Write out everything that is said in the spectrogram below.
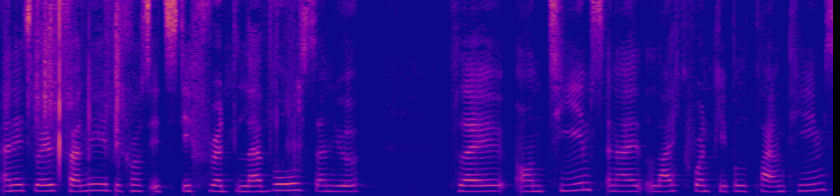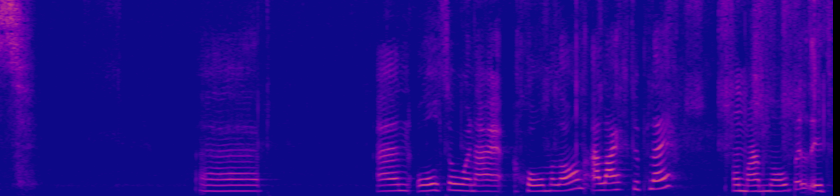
and it's very funny because it's different levels and you play on teams and i like when people play on teams uh, and also when i home alone i like to play on my mobile it's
